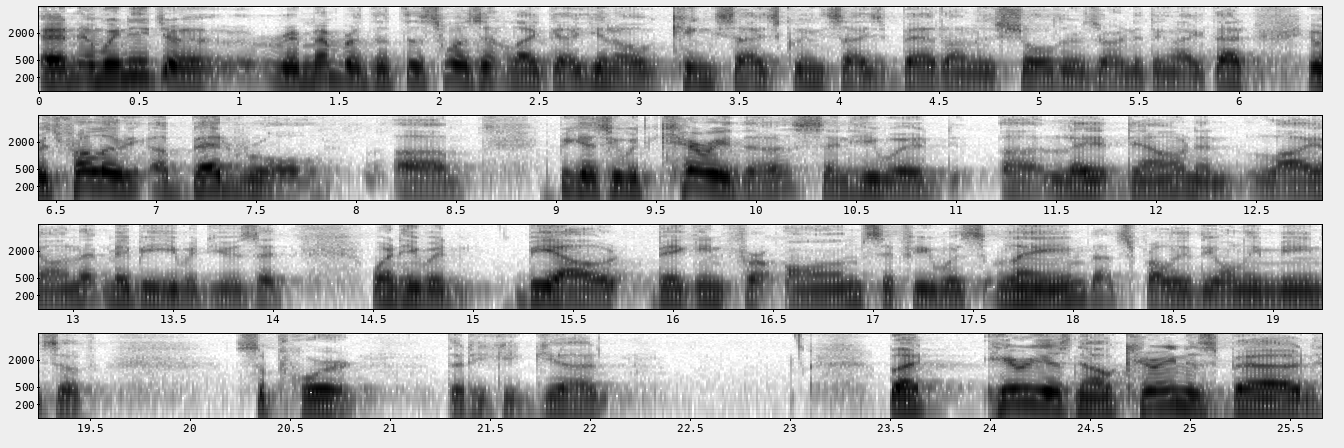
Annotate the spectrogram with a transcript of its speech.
And, and we need to remember that this wasn't like a you know king size, queen size bed on his shoulders or anything like that. It was probably a bedroll um, because he would carry this and he would uh, lay it down and lie on it. Maybe he would use it when he would be out begging for alms if he was lame. That's probably the only means of support that he could get. But here he is now carrying his bed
